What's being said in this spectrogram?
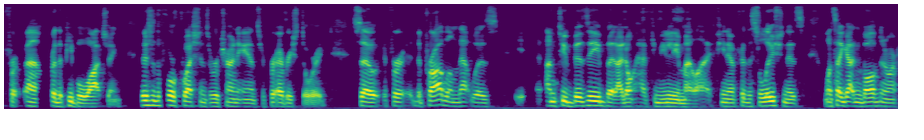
for uh, for the people watching. Those are the four questions we're trying to answer for every story. So for the problem, that was I'm too busy, but I don't have community in my life. You know, for the solution is once I got involved in our,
